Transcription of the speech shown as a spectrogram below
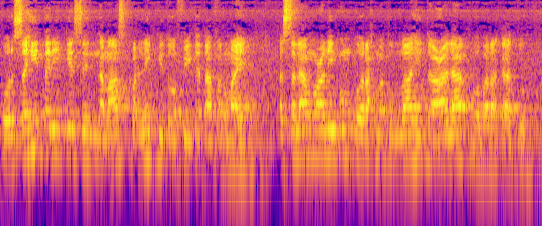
اور صحیح طریقے سے نماز پڑھنے کی توفیق عطا فرمائے۔ السلام علیکم ورحمۃ اللہ تعالی وبرکاتہ۔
